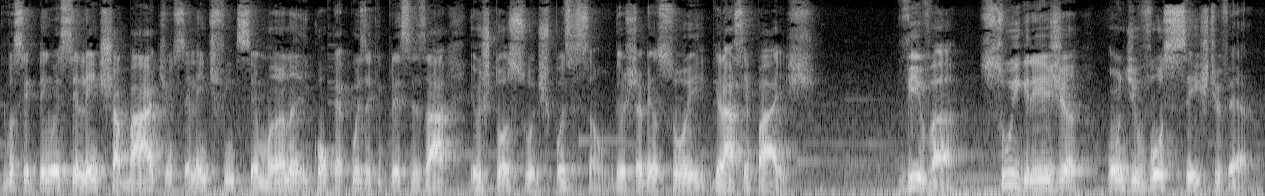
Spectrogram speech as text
que você tenha um excelente Shabat, um excelente fim de semana e qualquer coisa que precisar, eu estou à sua disposição. Deus te abençoe, graça e paz. Viva sua igreja onde você estiver.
